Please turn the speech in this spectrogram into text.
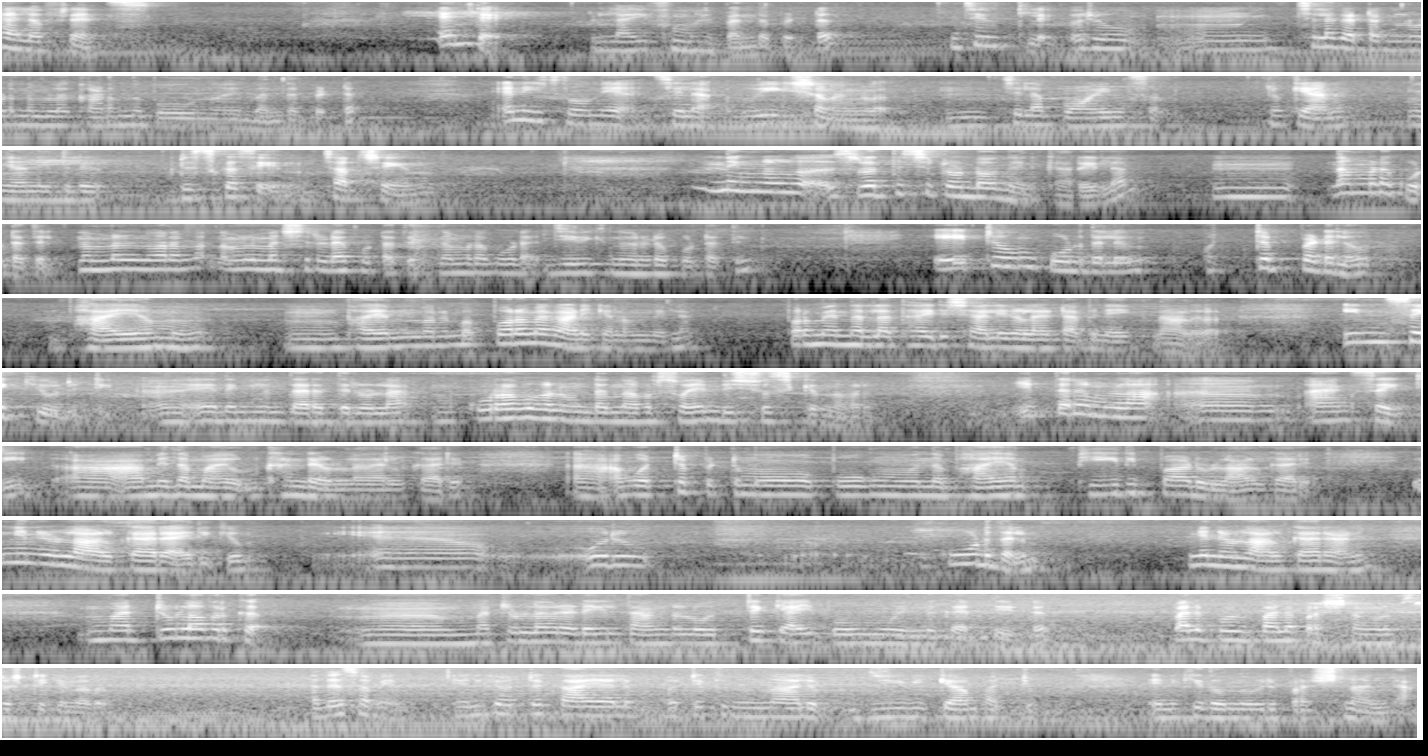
Hello friends എന്റെ ലൈഫുമായി ബന്ധപ്പെട്ട് ജീവിതത്തിൽ ഒരു ചില ഘട്ടങ്ങളിലൂടെ നമ്മൾ കടന്നു പോകുന്നതുമായി ബന്ധപ്പെട്ട് എനിക്ക് തോന്നിയ ചില വീക്ഷണങ്ങൾ ചില പോയിന്റ്സ് ഒക്കെയാണ് ഞാൻ ഇതിൽ ഡിസ്കസ് ചെയ്യുന്നത് ചർച്ച ചെയ്യുന്നത്. നിങ്ങൾ ശ്രദ്ധിച്ചിട്ടുണ്ടോ എന്ന് എനിക്കറിയില്ല. നമ്മുടെ കൂട്ടത്തിൽ നമ്മൾ എന്ന് പറയുമ്പോൾ നമ്മൾ മനുഷ്യരുടെ കൂട്ടത്തിൽ നമ്മുടെ കൂടെ ജീവിക്കുന്നവരുടെ കൂട്ടത്തിൽ ഏറ്റവും കൂടുതൽ ഒറ്റപ്പെടലോ ഭയമോ ഭയം എന്ന് പറയുമ്പോൾ പുറമെ കാണിക്കണം എന്നില്ല പുറമെ നല്ല ധൈര്യശാലികളായിട്ട് അഭിനയിക്കുന്ന ആളുകൾ. ഇൻസെക്യൂരിറ്റി ഏതെങ്കിലും തരത്തിലുള്ള കുറവുകളുണ്ടെന്ന് അവർ സ്വയം വിശ്വസിക്കുന്നവർ. ഇത്തരമുള്ള ആങ്സൈറ്റി അമിതമായ ഉത്കണ്ഠയുള്ള ആൾക്കാർ ഒറ്റപ്പെട്ടുമോ പോകുമോ എന്ന ഭയം ഭീതിപ്പാടുള്ള ആൾക്കാർ ഇങ്ങനെയുള്ള ആൾക്കാരായിരിക്കും ഒരു കൂടുതലും ഇങ്ങനെയുള്ള ആൾക്കാരാണ് മറ്റുള്ളവർക്ക് മറ്റുള്ളവരുടെ ഇടയിൽ താങ്കൾ ഒറ്റയ്ക്കായി പോകുമോ എന്ന് കരുതിയിട്ട് പലപ്പോഴും പല പ്രശ്നങ്ങളും സൃഷ്ടിക്കുന്നത്. അതേസമയം എനിക്ക് ഒറ്റക്കായാലും ഒറ്റയ്ക്ക് നിന്നാലും ജീവിക്കാൻ പറ്റും. എനിക്കിതൊന്നും ഒരു പ്രശ്നമല്ല.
